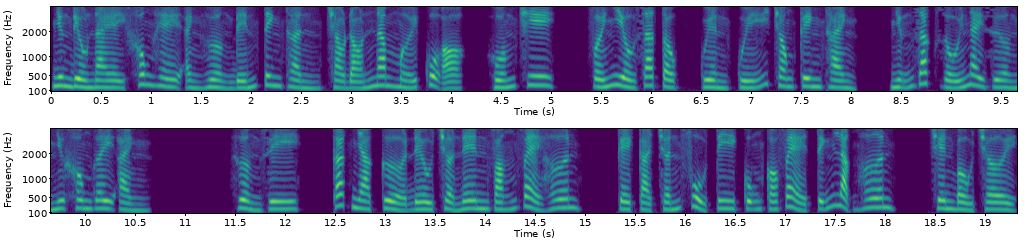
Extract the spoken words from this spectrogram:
nhưng điều này không hề ảnh hưởng đến tinh thần chào đón năm mới của họ, huống chi, với nhiều gia tộc, quyền quý trong kinh thành, những rắc rối này dường như không gây ảnh hưởng gì, các nhà cửa đều trở nên vắng vẻ hơn, kể cả chấn phủ ti cũng có vẻ tĩnh lặng hơn, trên bầu trời,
